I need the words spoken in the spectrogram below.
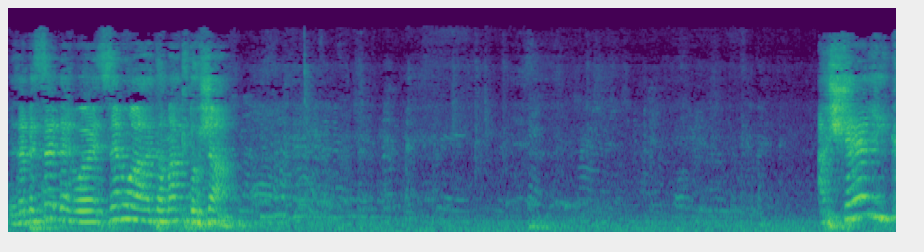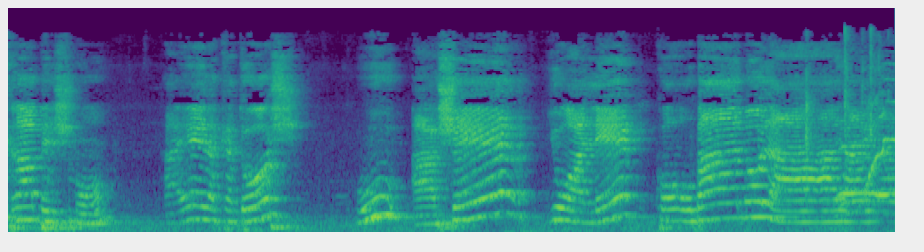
זה בסדר, אצלנו האדמה קדושה. אשר יקרא בשמו, האל הקדוש, הוא אשר יועלה קורבן עולה.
